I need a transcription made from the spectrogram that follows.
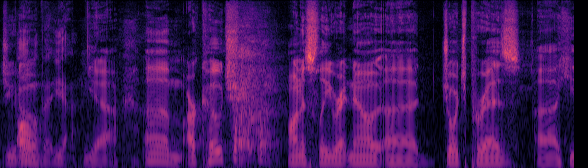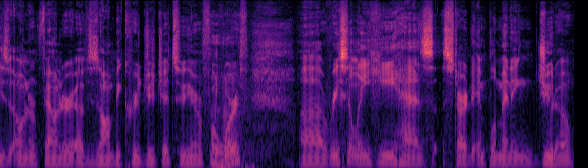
judo. All of it. Yeah. Yeah. Um, our coach, honestly, right now, uh, George Perez, uh, he's owner and founder of Zombie Crew Jiu Jitsu here in Fort Worth. Uh, recently, he has started implementing judo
